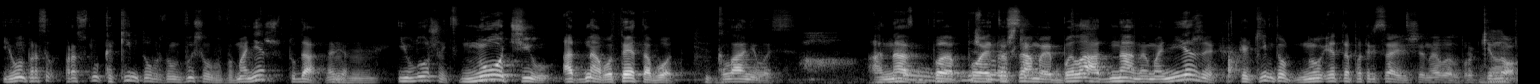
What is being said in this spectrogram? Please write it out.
И он проснул, проснул каким-то образом, он вышел в манеж туда, наверх, и лошадь ночью одна вот эта вот кланялась Она О, по, даже по это самое была одна на манеже каким-то, ну это потрясающая новелла про кино.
